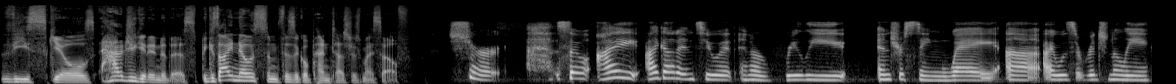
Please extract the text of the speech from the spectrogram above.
these skills? How did you get into this? Because I know some physical pen testers myself. Sure. So I I got into it in a really interesting way. Uh, I was originally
